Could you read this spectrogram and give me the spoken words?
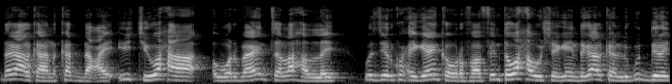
dagaalkan ka dhacay iji waxaa warbaahinta la hadlay wasiir ku-xigeenka warfaafinta waxa uu sheegay in dagaalkan lagu dilay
